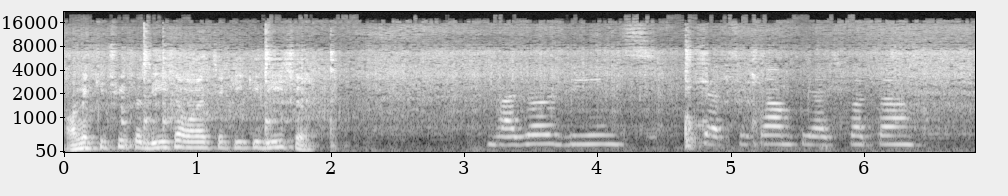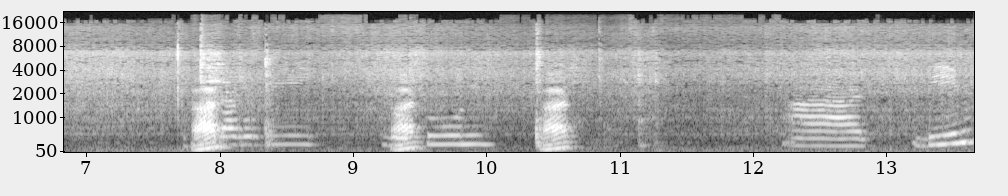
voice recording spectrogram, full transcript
অনেক কিছুই তো দিয়েছ মনে হচ্ছে কি কি দিয়েছ? গাজর বিনস ক্যাপসিকাম পেঁয়াজ পাতা আর? রসুন। আর? আর ডিম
